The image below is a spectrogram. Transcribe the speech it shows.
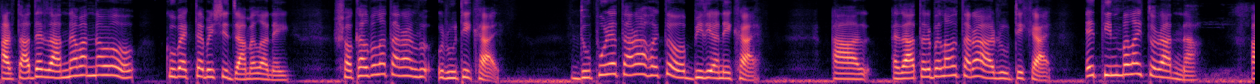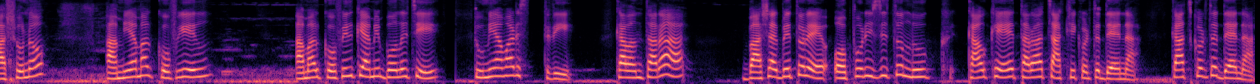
আর তাদের রান্না বান্নারও খুব একটা বেশি ঝামেলা নেই। সকালবেলা তারা রুটি খায়। দুপুরে তারা হয়তো বিরিয়ানি খায়। আর রাতের বেলাও তারা রুটি খায়। এই তিন বেলায় তো রান্না। আর শোনো, আমি আমার কফিল, আমার কফিলকে আমি বলেছি, তুমি আমার স্ত্রী। কারণ তারা বাসার ভেতরে অপরিচিত লোক কাউকে তারা চাকরি করতে দেয় না, কাজ করতে দেয় না।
